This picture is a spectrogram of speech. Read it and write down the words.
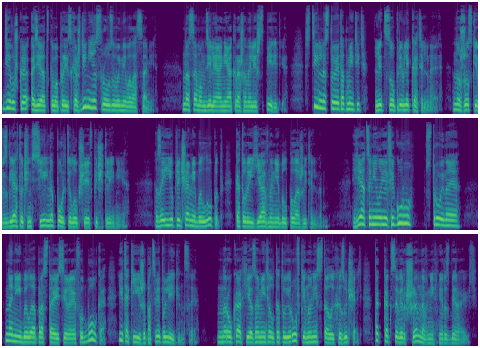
Девушка азиатского происхождения с розовыми волосами. На самом деле они окрашены лишь спереди. Стильно стоит отметить, лицо привлекательное, но жесткий взгляд очень сильно портил общее впечатление. За ее плечами был опыт, который явно не был положительным. Я оценил ее фигуру, стройная. На ней была простая серая футболка и такие же по цвету леггинсы. На руках я заметил татуировки, но не стал их изучать, так как совершенно в них не разбираюсь.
